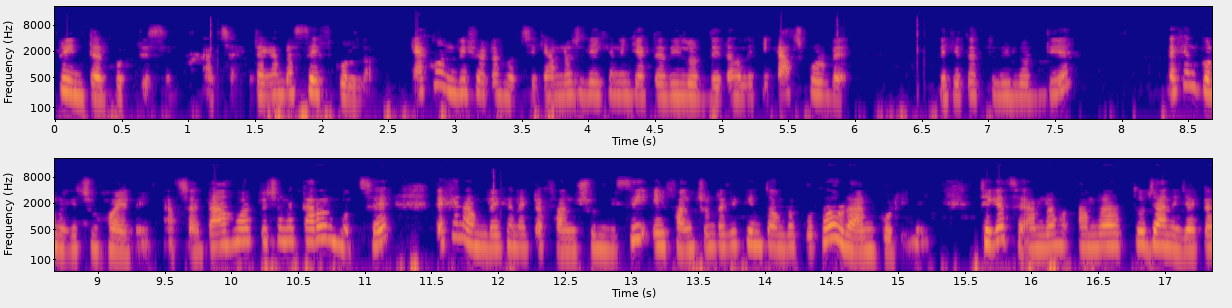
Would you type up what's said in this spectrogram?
প্রিন্টার করতেছি। আচ্ছা এটাকে আমরা সেভ করলাম। এখন বিষয়টা হচ্ছে কি, আমরা যদি এখানে গিয়ে একটা রিলোড দিই, তাহলে কি কাজ করবে? দেখি তো একটু রিলোড দিয়ে। দেখেন কোনো কিছু হয় নাই। আচ্ছা না হওয়ার পেছনে কারণ হচ্ছে, দেখেন আমরা এখানে একটা ফাংশন নিছি, এই ফাংশনটাকে কিন্তু আমরা কোথাও রান করি নাই। ঠিক আছে? আমরা আমরা তো জানি যে একটা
